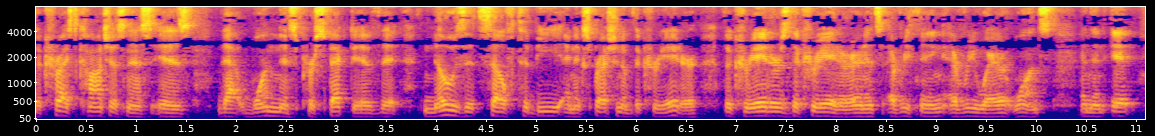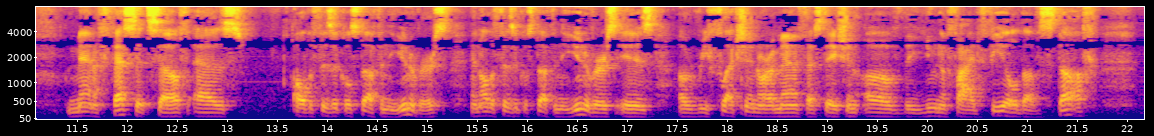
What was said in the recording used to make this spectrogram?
The Christ consciousness is that oneness perspective that knows itself to be an expression of the Creator. The Creator is the Creator, and it's everything everywhere at once. And then it manifests itself as all the physical stuff in the universe, and all the physical stuff in the universe is a reflection or a manifestation of the unified field of stuff.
